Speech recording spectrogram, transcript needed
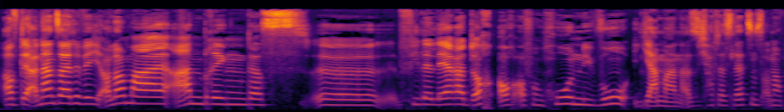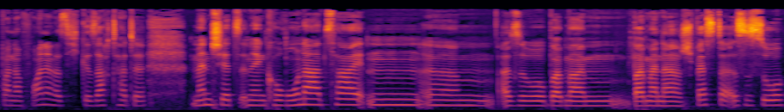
Auf der anderen Seite will ich auch noch mal anbringen, dass äh, viele Lehrer doch auch auf einem hohen Niveau jammern. Also ich hatte das letztens auch noch bei einer Freundin, dass ich gesagt hatte, Mensch, jetzt in den Corona-Zeiten, ähm, also bei meinem, bei meiner Schwester ist es so,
